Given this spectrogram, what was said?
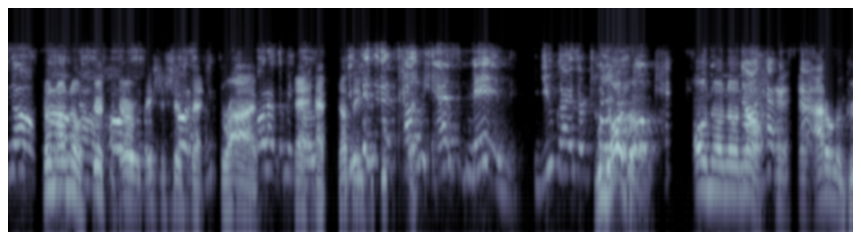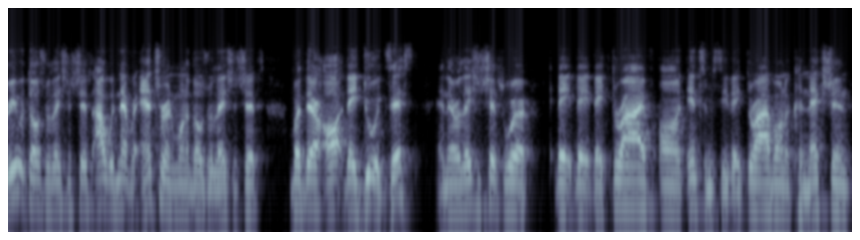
No. No, no, no. Seriously, hold there are relationships that up. Thrive Hold up, that have nothing you to do cannot with tell sex. me as men, you guys are We are, though. okay. Oh no, no, no. And, and. I don't agree with those relationships. I would never enter in one of those relationships, but there are they do exist, and there are relationships where they they they thrive on intimacy. They thrive on a connection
